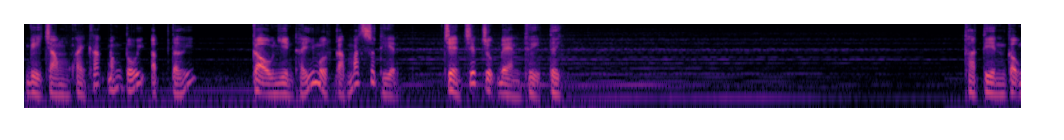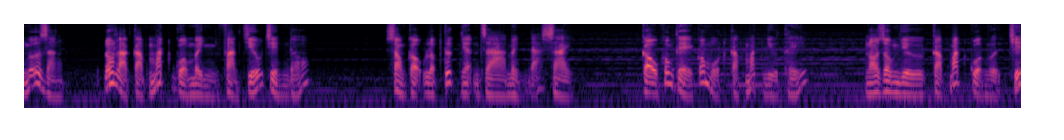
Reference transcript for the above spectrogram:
Vì trong khoảnh khắc bóng tối ập tới Cậu nhìn thấy một cặp mắt xuất hiện Trên chiếc trục đèn thủy tinh. Thoạt tiền cậu ngỡ rằng Đó là cặp mắt của mình phản chiếu trên đó. Xong cậu lập tức nhận ra mình đã sai. Cậu không thể có một cặp mắt như thế. Nó giống như cặp mắt của người chết.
